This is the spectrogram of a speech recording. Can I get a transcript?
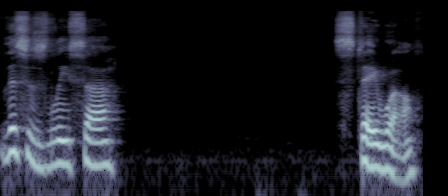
This is Lisa. Stay well.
